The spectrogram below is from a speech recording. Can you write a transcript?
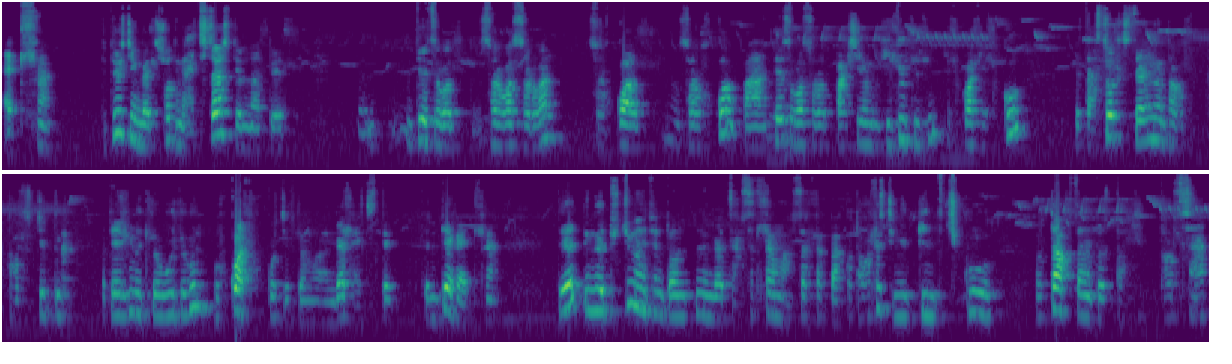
адилхан. Бид ч ингээд шууд ингээд ачиж байгаа шүү дээ. Энэ бол тэгэл дээд сургууль сургууль сургана. Сурахгүй бол сурахгүй. Баа дээд сургууль сурвал багш юм хэлүүл хэлнэ. Хэлэхгүй бол хэлэхгүй. Тэгээд асуулт зарим тоглолт тоглож идэг. Одоо их мэдлэг өгүүлэг нь өгөхгүй болохгүй ч гэдэг юм уу. Ингээд хайцдаг. Тэрнтэй адилхан. Тэгээд ингээд 40 минутын дунд нь ингээд завсарлага мавсарлага байхгүй тоглогч ингээд гинтчихгүй удаан хугацааны тус тоглол саад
